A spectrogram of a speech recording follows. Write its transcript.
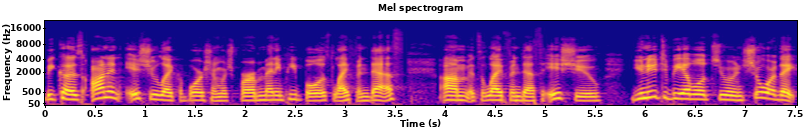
because on an issue like abortion, which for many people is life and death, um, it's a life and death issue. You need to be able to ensure that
